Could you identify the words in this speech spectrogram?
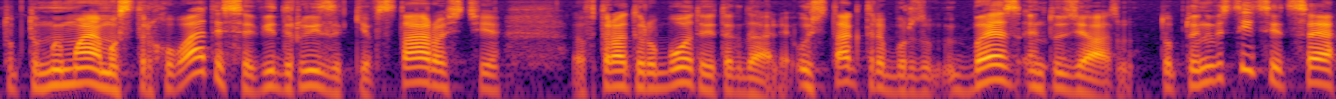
Тобто ми маємо страхуватися від ризиків старості, втрати роботи і так далі. Ось так треба розуміти, без ентузіазму. Тобто інвестиції це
